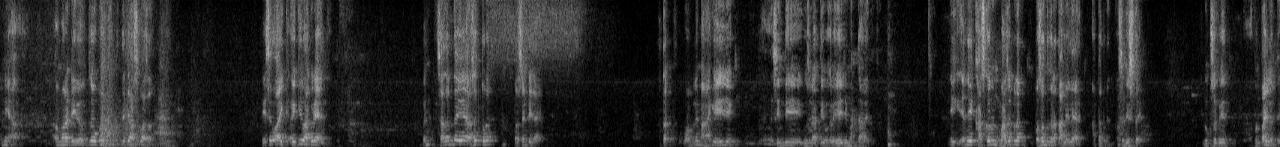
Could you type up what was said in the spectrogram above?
आणि अमराठी जवळपास त्याच्या आसपास हे सर्व ऐक आकडे आहेत. पण साधारणतः हे असं थोडं पर्सेंटेज आहे. आता प्रॉब्लेम हा की हे जे सिंधी, गुजराती वगैरे हे जे मतदार आहेत हे- याने खास करून भाजपला पसंत करत आलेले आहेत आतापर्यंत असं दिसतंय. लोकसभेत आपण पाहिलं ते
